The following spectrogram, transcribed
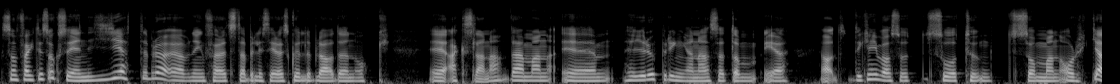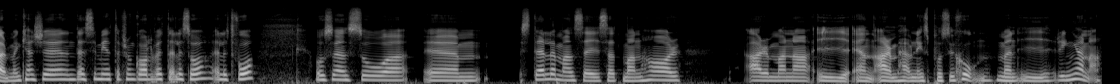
som faktiskt också är en jättebra övning för att stabilisera skulderbladen och eh, axlarna, där man eh, höjer upp ringarna så att de är, ja, det kan ju vara så, så tungt som man orkar, men kanske en decimeter från golvet eller så, eller två. Och sen så eh, ställer man sig så att man har armarna i en armhävningsposition, men i ringarna.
